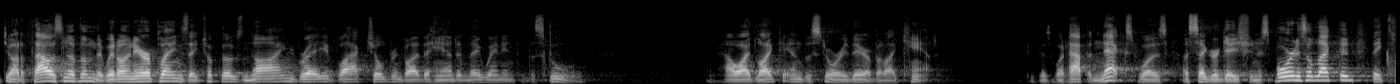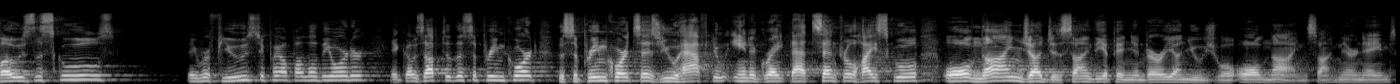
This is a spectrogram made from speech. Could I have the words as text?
He got a thousand of them. They went on airplanes. They took those nine brave black children by the hand and they went into the school. How I'd like to end the story there, but I can't. Because what happened next was a segregationist board is elected. They close the schools. They refuse to follow the order. It goes up to the Supreme Court. The Supreme Court says you have to integrate that central high school. All nine judges signed the opinion, very unusual. All nine signed their names.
